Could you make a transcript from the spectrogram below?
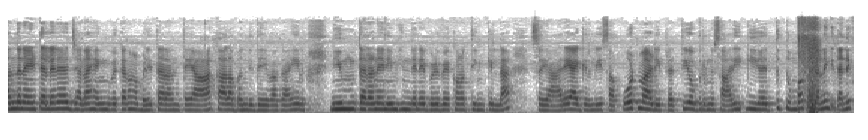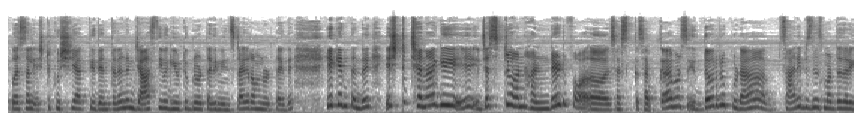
ಒಂದು ನೈಟಲ್ಲೇ ಜನ ಹೆಂಗೆ ಬೇಕಾದ್ರೆ ಬೆಳಿತಾರಂತೆ. ಆ ಕಾಲ ಬಂದಿದೆ ಇವಾಗ. ಏನು ನಿಮ್ಮ ಥರನೇ ನಿಮ್ಮ ಹಿಂದೆನೇ ಬೀಳಬೇಕು ಅನ್ನೋ ಥಿಂಕ್ ಇಲ್ಲ. ಸೊ ಯಾರೇ ಆಗಿರಲಿ ಸಪೋರ್ಟ್ ಮಾಡಿ ಪ್ರತಿಯೊಬ್ಬರೂ ಸಾರಿ. ಈಗ ಅದು ತುಂಬ ನನಗೆ ನನಗೆ ಪರ್ಸನಲ್ ಎಷ್ಟು ಖುಷಿ ಆಗ್ತಿದೆ ಅಂತಂದರೆ ನಾನು ಜಾಸ್ತಿ ಇವಾಗ ಯೂಟ್ಯೂಬ್ ನೋಡ್ತಾ ಇದ್ದೀನಿ ಇನ್ಸ್ಟಾಗ್ರಾಮ್ ನೋಡ್ತಾ ಇದ್ದೆ. ಏಕೆಂತಂದರೆ ಎಷ್ಟು ಚೆನ್ನಾಗಿ ಜಸ್ಟ್ ಒನ್ ಹಂಡ್ರೆಡ್ ಫಾ ಸಬ್ಸ್ಕ್ರೈಬರ್ಸ್ ಇದ್ದವರು ಕೂಡ ಸಾರಿ ಬಿಸ್ನೆಸ್ ಮಾಡ್ತಾ ಇದ್ದಾರೆ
